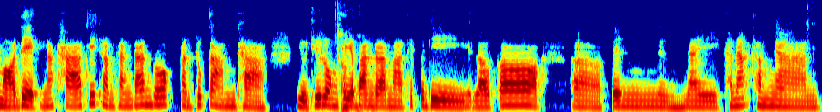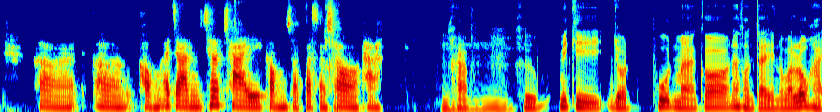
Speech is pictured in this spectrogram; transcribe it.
หมอเด็กนะคะที่ทำทางด้านโรคพันธุกรรมค่ะ อยู่ที่โรงพยาบาลรามาธิบดี แล้วก็เอ่อเป็นหนึ่งในคณะทำงานเอ่อเอ่อของอาจารย์เชิดชัยของสปสชค่ะครับอืมคือเมื่อกี้ยศพูดมาก็น่าสนใจนะว่าโรคหา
